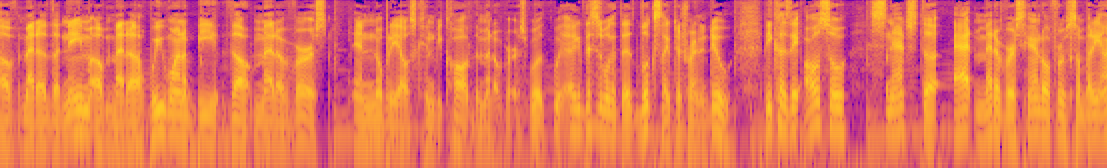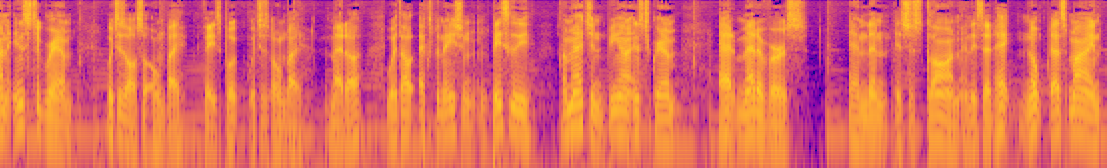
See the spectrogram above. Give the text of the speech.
of meta, the name of meta, we want to be the metaverse, and nobody else can be called the metaverse. This is what it looks like they're trying to do because they also snatched the at metaverse handle from somebody on Instagram, which is also owned by Facebook, which is owned by Meta, without explanation. Basically, imagine being on Instagram at metaverse, and then it's just gone, and they said, "Hey, nope, that's mine."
